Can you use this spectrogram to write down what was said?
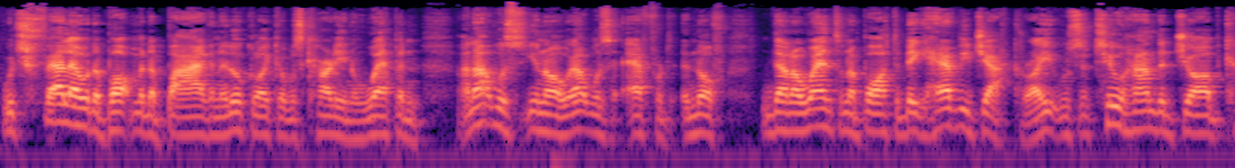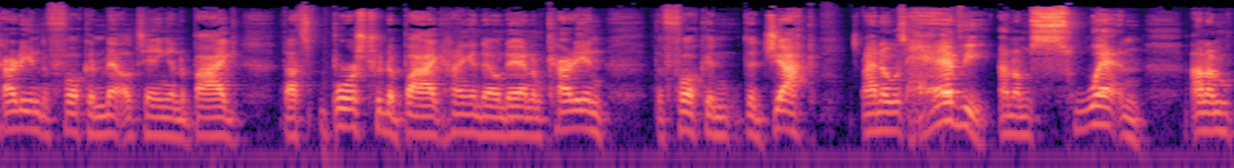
which fell out the bottom of the bag and it looked like I was carrying a weapon. And that was, you know, that was effort enough. And then I went and I bought the big heavy jack, right? It was a two handed job carrying the fucking metal thing in a bag that's burst through the bag hanging down there. And I'm carrying the fucking the jack and it was heavy and I'm sweating and I'm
